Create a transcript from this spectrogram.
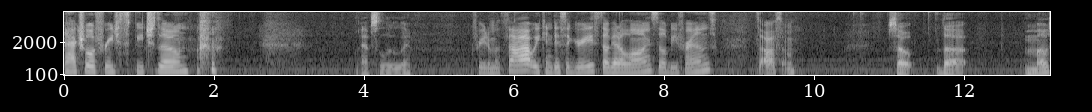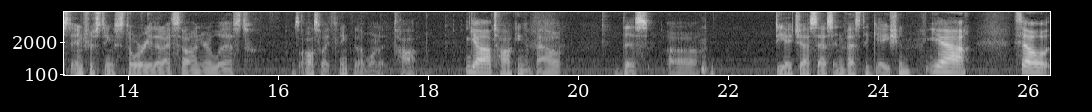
Actual free speech zone. absolutely. Freedom of thought. We can disagree, still get along, still be friends. It's awesome. So the most interesting story that I saw on your list was also, I think, the one at the top, Yeah. talking about this uh, DHSS investigation. Yeah. So,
